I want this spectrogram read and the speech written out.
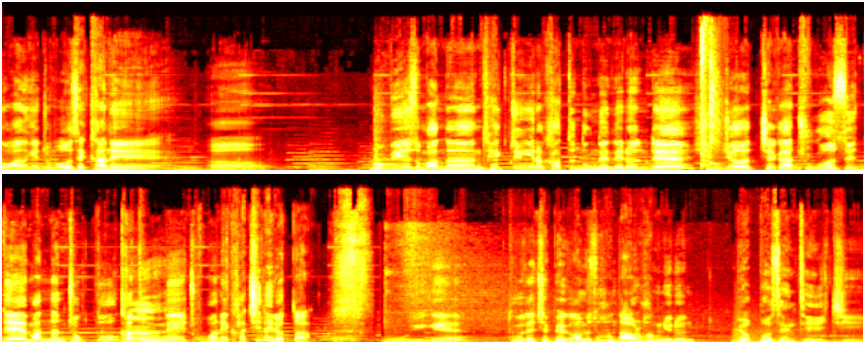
행동하는 게 좀 어색하네. 어. 로비에서 만난 핵쟁이랑 같은 동네 내렸는데 심지어 제가 죽었을 때 만난 적도 같은 동네에 초반에 같이 내렸다. 오 이게 도대체 배가면서 한 나올 확률은 몇 퍼센트일지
